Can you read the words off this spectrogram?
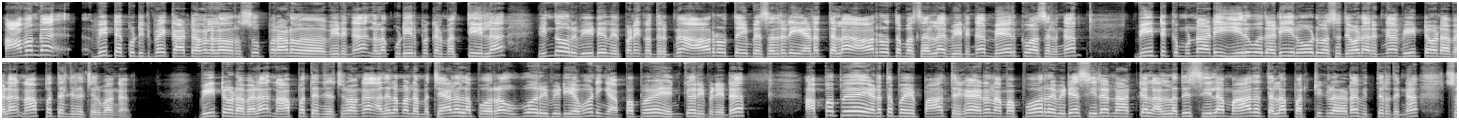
அவங்க வீட்டை கூட்டிகிட்டு போய் காட்டுவாங்க. நல்லா ஒரு சூப்பரான வீடுங்க. நல்லா குடியிருப்புகள் மத்தியில் இந்த ஒரு வீடு விற்பனைக்கு வந்திருக்குங்க. அறுநூற்றி ஐம்பது சதுரடி இடத்துல அறுநூற்றம்பது சதுர வீடுங்க. மேற்கு வாசலுங்க. வீட்டுக்கு முன்னாடி இருபது அடி ரோடு வசதியோடு இருக்குங்க. வீட்டோட விலை நாற்பத்தஞ்சு லட்சம் ரூபாங்க. வீட்டோட விலை நாற்பத்தஞ்சு லட்ச ரூபாங்க. அது இல்லாமல் நம்ம சேனலில் போடுற ஒவ்வொரு வீடியோவும் நீங்கள் அப்பப்போவே என்கொயரி பண்ணிவிட்டு அப்பப்போ இடத்த போய் பார்த்துருக்கேன் ஏன்னா நம்ம போடுற வீடியோ சில நாட்கள் அல்லது சில மாதத்தில் பர்டிகுலராக விற்றுருதுங்க ஸோ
